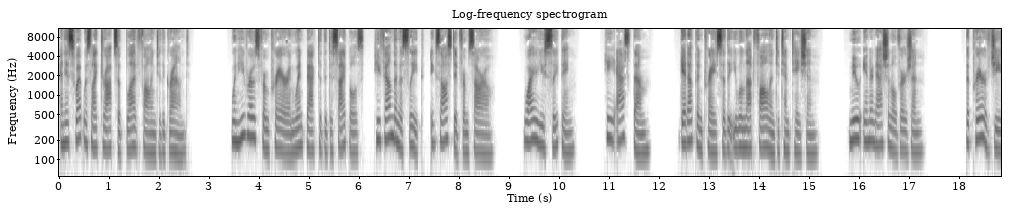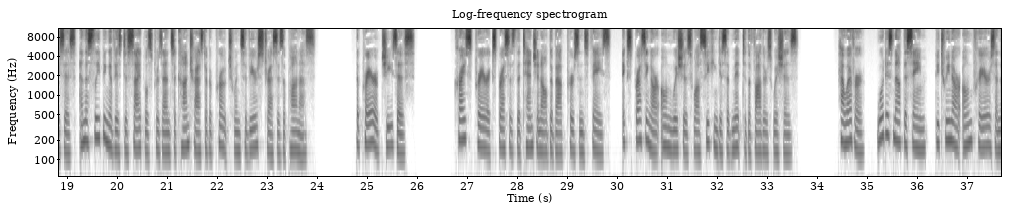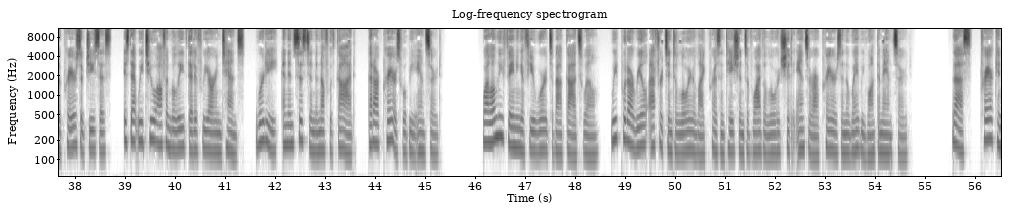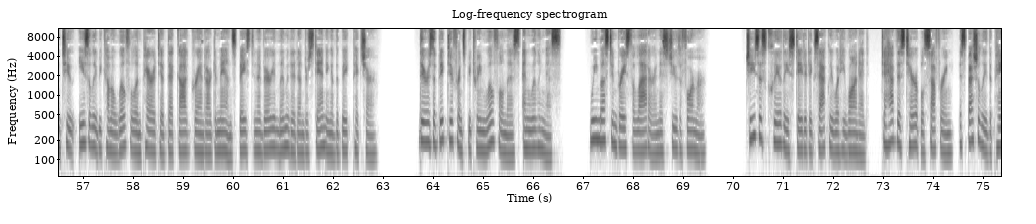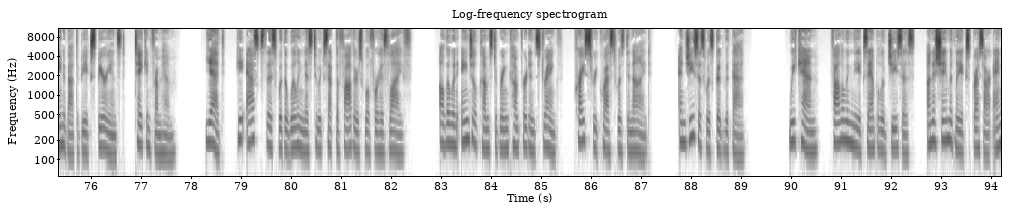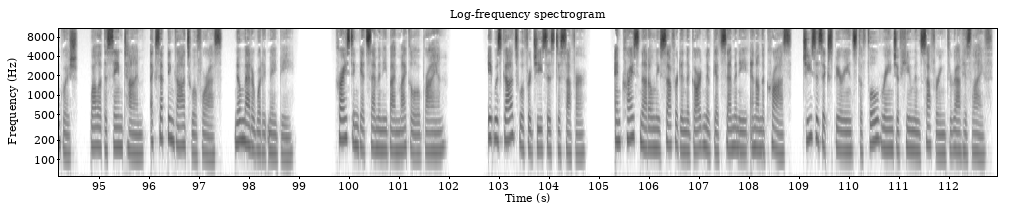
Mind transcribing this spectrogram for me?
and his sweat was like drops of blood falling to the ground. When he rose from prayer and went back to the disciples, he found them asleep, exhausted from sorrow. Why are you sleeping? He asked them. Get up and pray so that you will not fall into temptation. New International Version. The prayer of Jesus and the sleeping of his disciples presents a contrast of approach when severe stress is upon us. The prayer of Jesus. Christ's prayer expresses the tension all devout persons face, expressing our own wishes while seeking to submit to the Father's wishes. However, what is not the same, between our own prayers and the prayers of Jesus, is that we too often believe that if we are intense, wordy, and insistent enough with God, that our prayers will be answered. While only feigning a few words about God's will, we put our real efforts into lawyer like presentations of why the Lord should answer our prayers in the way we want them answered. Thus, prayer can too easily become a willful imperative that God grant our demands based in a very limited understanding of the big picture. There is a big difference between willfulness and willingness. We must embrace the latter and eschew the former. Jesus clearly stated exactly what he wanted to have this terrible suffering, especially the pain about to be experienced, taken from him. Yet, he asks this with a willingness to accept the Father's will for his life. Although an angel comes to bring comfort and strength, Christ's request was denied. And Jesus was good with that. We can, following the example of Jesus, unashamedly express our anguish, while at the same time accepting God's will for us, no matter what it may be. Christ in Gethsemane by Michael O'Brien. It was God's will for Jesus to suffer. And Christ not only suffered in the Garden of Gethsemane and on the cross, Jesus experienced the full range of human suffering throughout his life.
